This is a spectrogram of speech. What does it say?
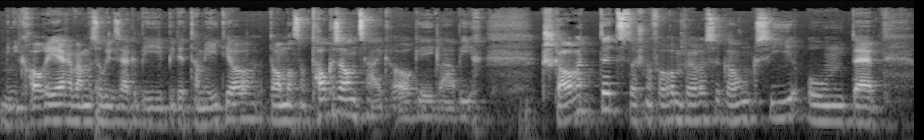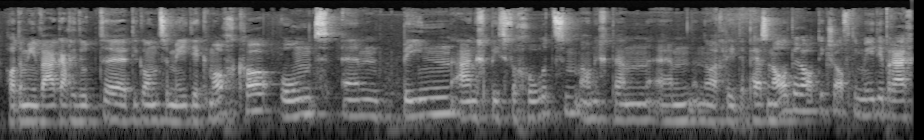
meine Karriere, wenn man so will sagen, bei, bei der Tamedia, damals noch Tagesanzeiger AG, glaube ich, gestartet. Das war noch vor dem Börsengang gewesen. und äh, habe meinen Weg eigentlich durch die, äh, die ganzen Medien gemacht und ähm, bin eigentlich bis vor kurzem habe ich dann ähm, noch ein bisschen in Personalberatung geschafft im Medienbereich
